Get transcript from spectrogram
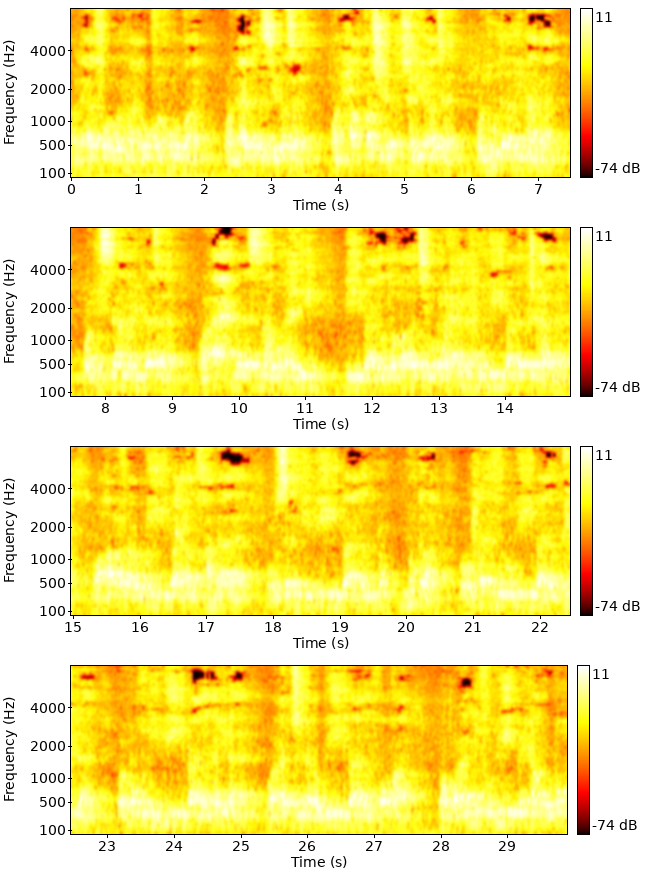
والعفو والمعروف خلقه والعدل سيرته والحق شريعته والهدى إمامه والإسلام ملته وأحمل اسمه أهديه. به بعد الضلالة وأعلم به بعد الجهالة وأرفع به بعد الخمالة وأسمي به بعد النكرة وأكثر به بعد القلة وأغني به بعد العيلة وأجمع به بعد الفرقة وأؤلف به بين قلوب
